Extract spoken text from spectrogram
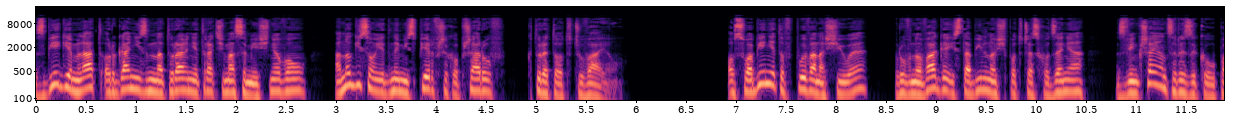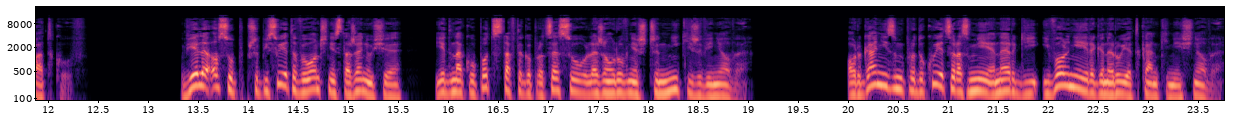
Z biegiem lat organizm naturalnie traci masę mięśniową, a nogi są jednymi z pierwszych obszarów, które to odczuwają. Osłabienie to wpływa na siłę, równowagę i stabilność podczas chodzenia, zwiększając ryzyko upadków. Wiele osób przypisuje to wyłącznie starzeniu się, jednak u podstaw tego procesu leżą również czynniki żywieniowe. Organizm produkuje coraz mniej energii i wolniej regeneruje tkanki mięśniowe.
